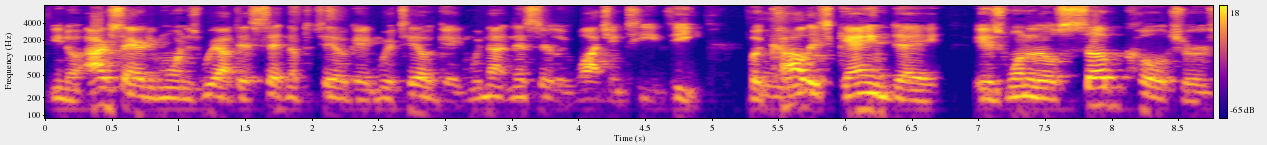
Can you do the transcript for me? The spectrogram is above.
you know, our Saturday mornings we're out there setting up the tailgate. And we're tailgating. We're not necessarily watching TV. But mm-hmm. college game day is one of those subcultures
